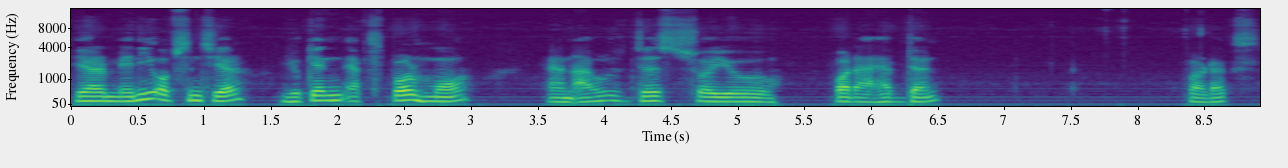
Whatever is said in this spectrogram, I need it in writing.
here are many options here. You can explore more and I will just show you what I have done. Products.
